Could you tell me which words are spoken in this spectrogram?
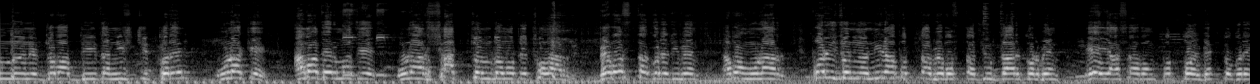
উন্নয়নের জবাবদিহিতা নিশ্চিত করেন ওনাকে আমাদের মাঝে ওনার স্বাচ্ছন্দ্য মতে চলার ব্যবস্থা করে দিবেন এবং ওনার প্রয়োজনীয় নিরাপত্তা ব্যবস্থা জোরদার করবেন। এই আশা এবং প্রত্যয় ব্যক্ত করে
